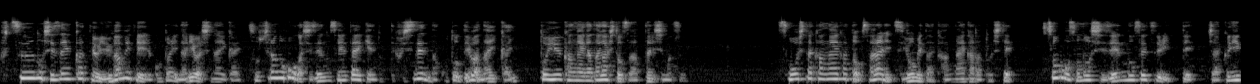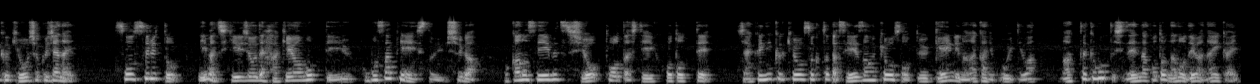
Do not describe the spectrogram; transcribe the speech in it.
普通の自然過程を歪めていることになりはしないかい？そちらの方が自然の生態系にとって不自然なことではないかい？という考え方が一つあったりします。そうした考え方をさらに強めた考え方として、そもそも自然の摂理って弱肉強食じゃない。そうすると、今地球上で覇権を持っているホモ・サピエンスという種が他の生物種を淘汰していくことって、弱肉強食とか生存競争という原理の中においては、全くもって自然なことなのではないかい？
